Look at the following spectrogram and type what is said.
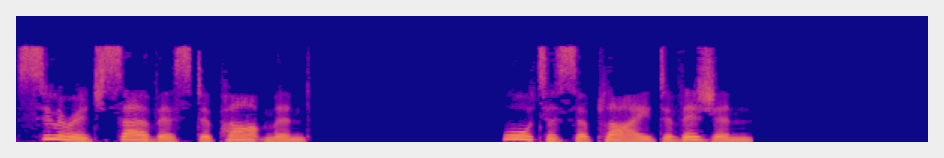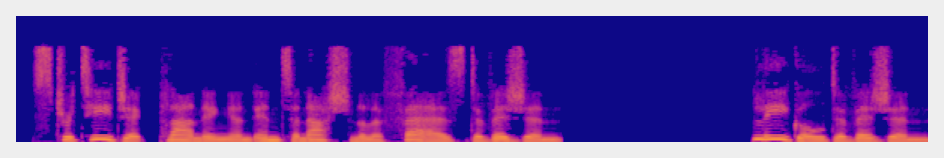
Sewerage Service Department. Water Supply Division Strategic Planning and International Affairs Division Legal Division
